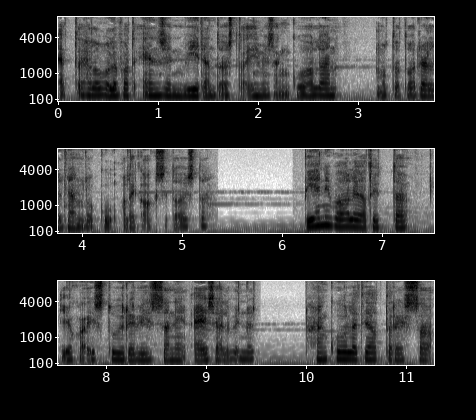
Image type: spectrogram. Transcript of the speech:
että he luulivat ensin 15 ihmisen kuolleen, mutta todellinen luku oli 12. Pieni vaalea tyttö, joka istui rivissäni, ei selvinnyt. Hän kuoli teatterissa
